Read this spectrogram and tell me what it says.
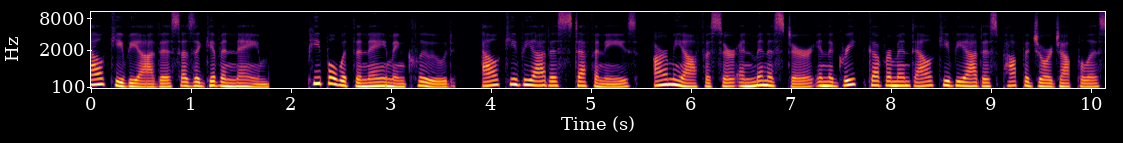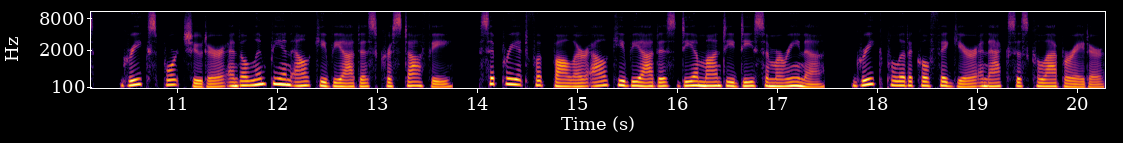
Alkiviadis is a given name. People with the name include Alkiviadis Stephanes, army officer and minister in the Greek government Alkiviadis Papageorgopoulos, Greek sport shooter and Olympian Alkiviadis Christofi, Cypriot footballer Alkiviadis Diamanti di Samarina, Greek political figure and Axis collaborator.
